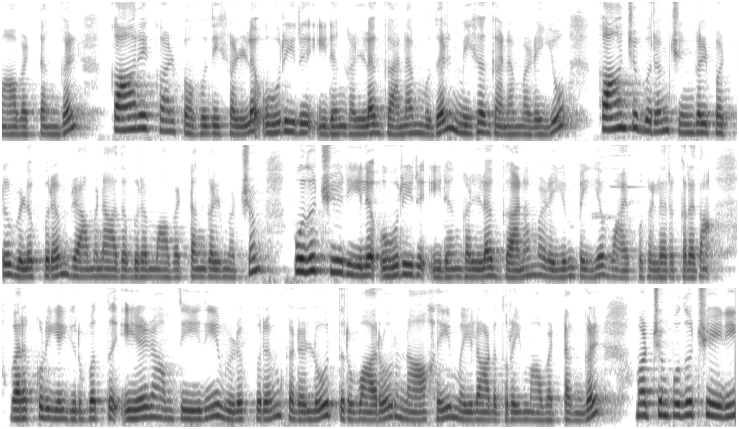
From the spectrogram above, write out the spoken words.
மாவட்டங்கள் காரைக்கால் பகுதிகளில் ஓரிரு இடங்களில் கனம் முதல் மிக கனமழையும் காஞ்சிபுரம் செங்கல்பட்டு விழுப்புரம் ராமநாதபுரம் மாவட்டங்கள் மற்றும் புதுச்சேரியில் ஓரிரு இடங்களில் கனமழையும் பெய்ய வாய்ப்புகள் இருக்கிறதா வரக்கூடிய இருபத்து ஏழாம் தேதி விழுப்புரம் கடலூர் திருவாரூர் நாகை மயிலாடுதுறை மாவட்டங்கள் மற்றும் புதுச்சேரி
